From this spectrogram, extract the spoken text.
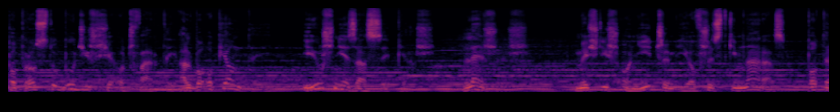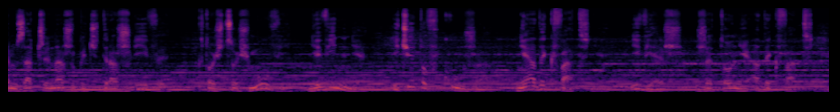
Po prostu budzisz się o czwartej albo o piątej i już nie zasypiasz, leżysz. Myślisz o niczym i o wszystkim naraz. Potem zaczynasz być drażliwy. Ktoś coś mówi, niewinnie i cię to wkurza, nieadekwatnie. I wiesz, że to nieadekwatnie.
